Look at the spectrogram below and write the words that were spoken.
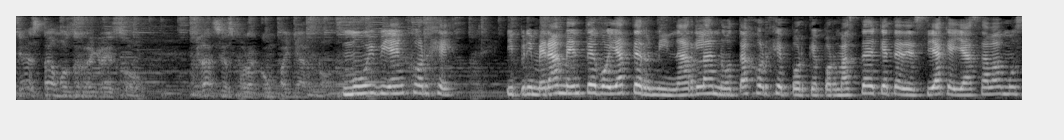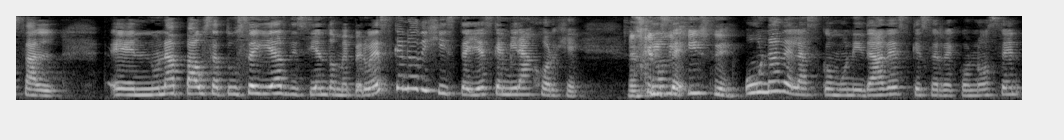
Ya estamos de regreso. Gracias por acompañarnos. Muy bien, Jorge. Y primeramente voy a terminar la nota, Jorge, porque por más que te decía que ya estábamos al, en una pausa tú seguías diciéndome, pero es que no dijiste, y es que mira, Jorge. Es que no dice, dijiste. Una de las comunidades que se reconocen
